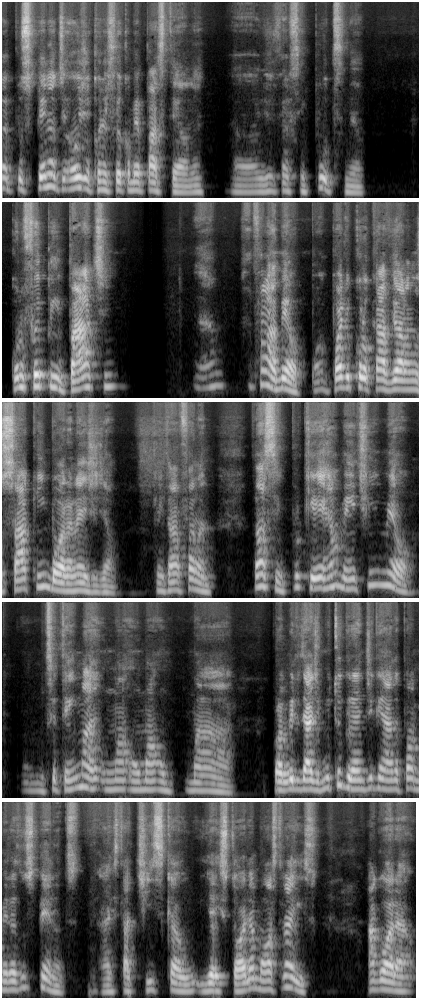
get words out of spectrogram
é pros pênaltis. Hoje, quando a gente foi comer pastel, né? A gente falou assim, putz, meu. Quando foi pro empate, é, falar, meu, pode colocar a viola no saco e ir embora, né, Gidião? Quem tava falando. Então, assim, porque realmente, meu, você tem uma, uma, uma, uma probabilidade muito grande de ganhar do Palmeiras nos pênaltis. A estatística e a história mostra isso. Agora,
